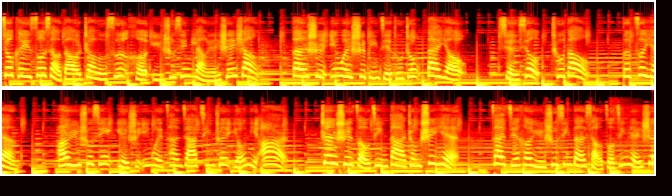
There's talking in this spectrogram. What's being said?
就可以缩小到赵露思和虞书欣两人身上，但是因为视频截图中带有选秀出道的字眼，而虞书欣也是因为参加《青春有你二》，正式走进大众视野，再结合虞书欣的小作精人设，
